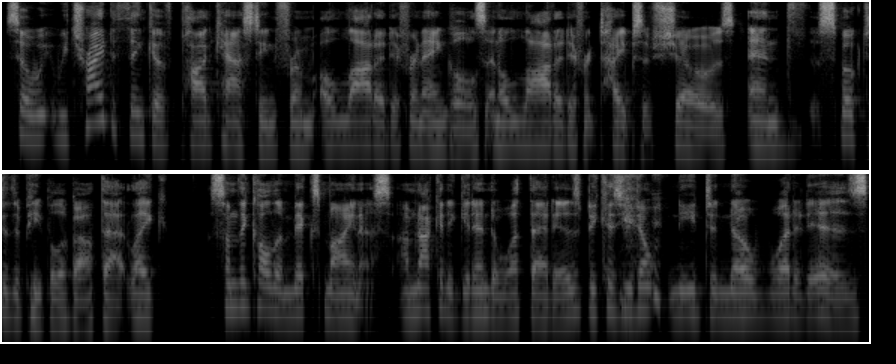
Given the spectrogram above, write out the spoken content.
So we, we tried to think of podcasting from a lot of different angles and a lot of different types of shows and spoke to the people about that. Like, something called a mix minus. I'm not going to get into what that is because you don't need to know what it is.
